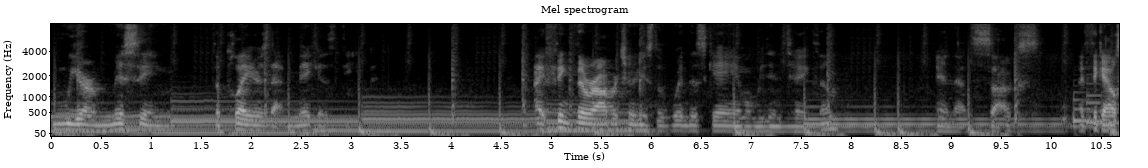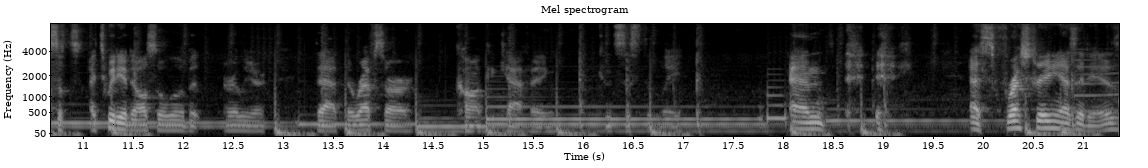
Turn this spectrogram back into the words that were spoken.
we are missing the players that make us deep. I think there were opportunities to win this game and we didn't take them, and that sucks. I think I also I tweeted also a little bit earlier that the refs are concacafing consistently, and as frustrating as it is,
